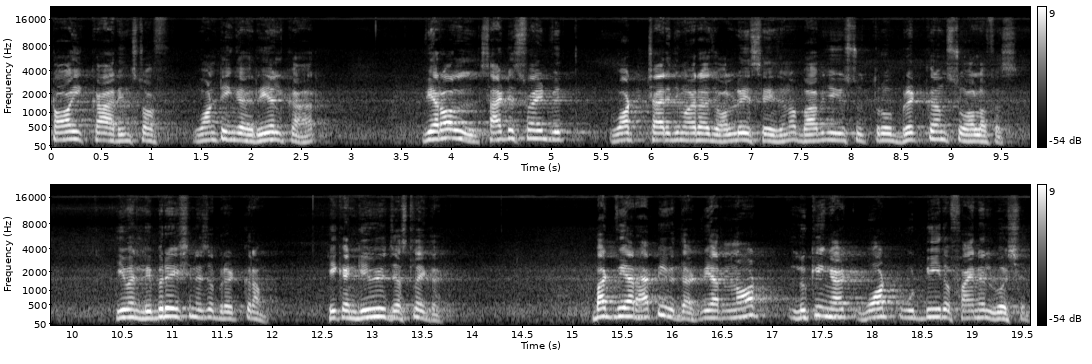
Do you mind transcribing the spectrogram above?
toy car instead of wanting a real car, we are all satisfied with what Chariji Maharaj always says. You know, Babuji used to throw breadcrumbs to all of us. Even liberation is a breadcrumb. He can give you just like that. But we are happy with that. We are not looking at what would be the final version.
